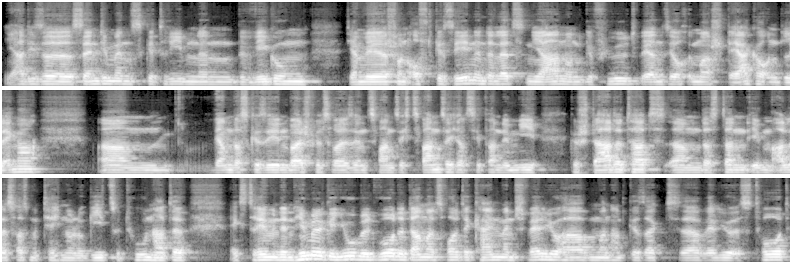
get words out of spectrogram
Ja, diese sentimentsgetriebenen Bewegungen, die haben wir ja schon oft gesehen in den letzten Jahren und gefühlt werden sie auch immer stärker und länger. Ähm, wir haben das gesehen beispielsweise in 2020, als die Pandemie gestartet hat, ähm, dass dann eben alles, was mit Technologie zu tun hatte, extrem in den Himmel gejubelt wurde. Damals wollte kein Mensch Value haben. Man hat gesagt, Value ist tot.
